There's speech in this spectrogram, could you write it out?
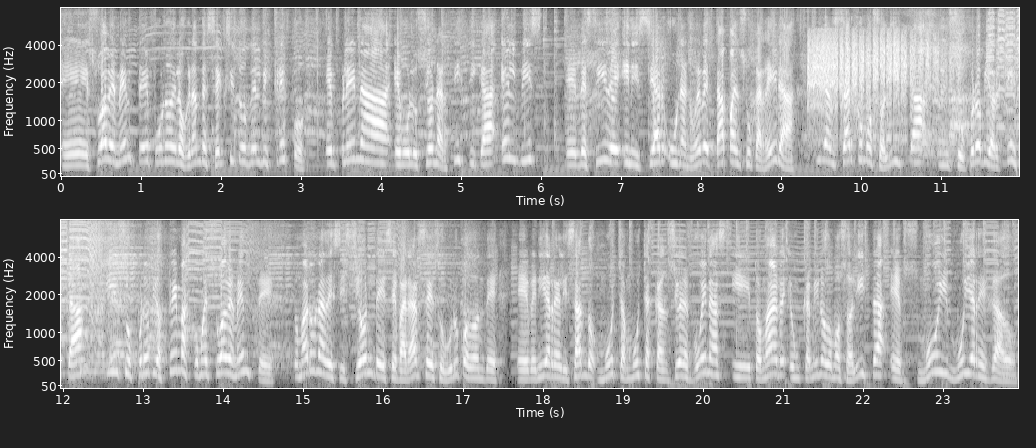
eh, suavemente fue uno de los grandes éxitos de Elvis Crespo. En plena evolución artística, Elvis eh, decide iniciar una nueva etapa en su carrera y lanzar como solista en su propia orquesta y en sus propios temas como es suavemente. Tomar una decisión de separarse de su grupo donde eh, venía realizando muchas, muchas canciones buenas y tomar un camino como solista es muy, muy arriesgado.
